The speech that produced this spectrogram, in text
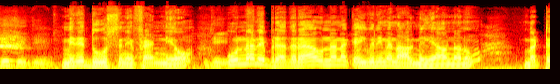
ਜੀ ਜੀ ਜੀ। ਮੇਰੇ ਦੋਸਤ ਨੇ ਫਰੈਂਡ ਨੇ ਉਹ। ਉਹਨਾਂ ਦੇ ਬ੍ਰਦਰ ਆ ਉਹਨਾਂ ਨਾਲ ਕਈ ਵਾਰੀ ਮੈਂ ਨਾਲ ਮਿਲਿਆ ਉਹਨਾਂ ਨੂੰ। ਬਟ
